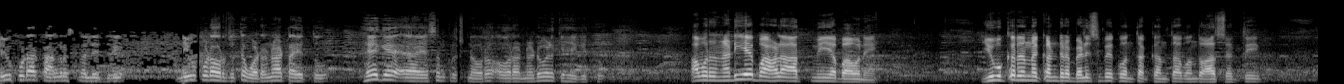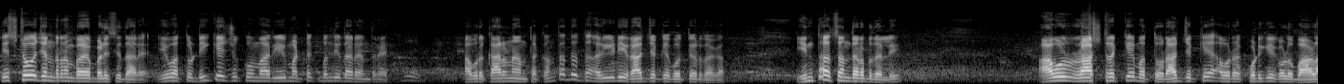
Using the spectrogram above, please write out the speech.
ನೀವು ಕೂಡ ಕಾಂಗ್ರೆಸ್ನಲ್ಲಿದ್ರಿ, ನೀವು ಕೂಡ ಅವ್ರ ಜೊತೆ ಒಡನಾಟ ಇತ್ತು ಹೇಗೆ ಎಸ್ ಎಂ ಕೃಷ್ಣ ಅವರು ಅವರ ನಡವಳಿಕೆ ಹೇಗಿತ್ತು? ಅವರ ನಡೆಯೇ ಬಹಳ ಆತ್ಮೀಯ ಭಾವನೆ. ಯುವಕರನ್ನು ಕಂಡ್ರೆ ಬೆಳೆಸಬೇಕು ಅಂತಕ್ಕಂಥ ಒಂದು ಆಸಕ್ತಿ ಎಷ್ಟೋ ಜನರನ್ನು ಬೆಳೆಸಿದ್ದಾರೆ. ಇವತ್ತು ಡಿ ಕೆ ಶಿವಕುಮಾರ್ ಈ ಮಟ್ಟಕ್ಕೆ ಬಂದಿದ್ದಾರೆ ಅಂದರೆ ಅವರ ಕಾರಣ ಅಂತಕ್ಕಂಥದ್ದು ಇಡೀ ರಾಜ್ಯಕ್ಕೆ ಗೊತ್ತಿರಿದಾಗ. ಇಂಥ ಸಂದರ್ಭದಲ್ಲಿ ಅವರು ರಾಷ್ಟ್ರಕ್ಕೆ ಮತ್ತು ರಾಜ್ಯಕ್ಕೆ ಅವರ ಕೊಡುಗೆಗಳು ಬಹಳ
